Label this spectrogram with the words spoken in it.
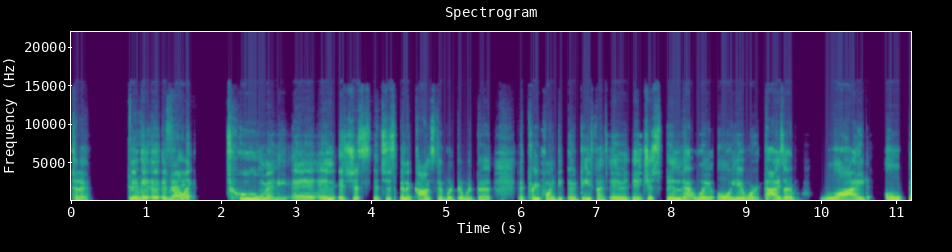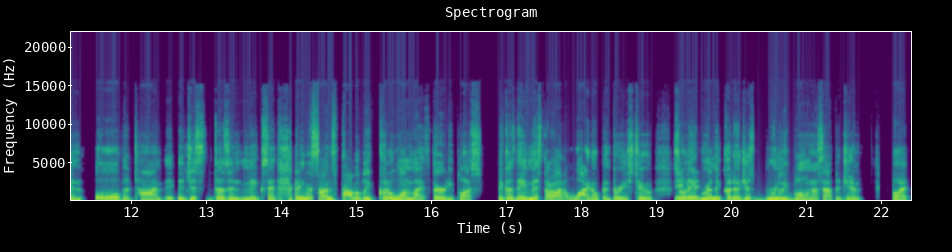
today? Too it, it, it felt like too many, and, and, it's just it's just been a constant with the with the the three point de- uh, defense. It, it's just been that way all year, where guys are wide open all the time. It, it just doesn't make sense. And the Suns probably could have won by thirty plus because they missed a oh. lot of wide open threes too. So they really could have just really blown us out the gym but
